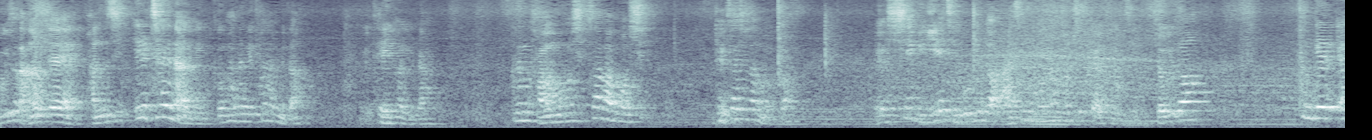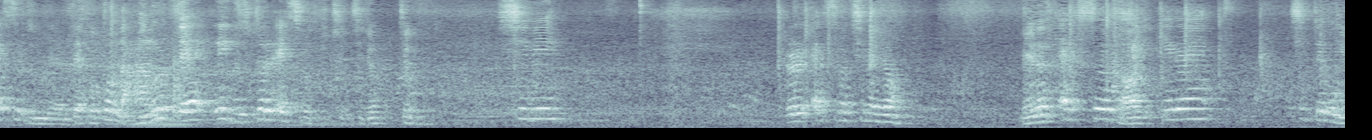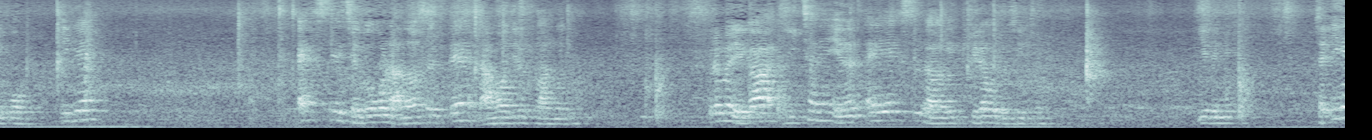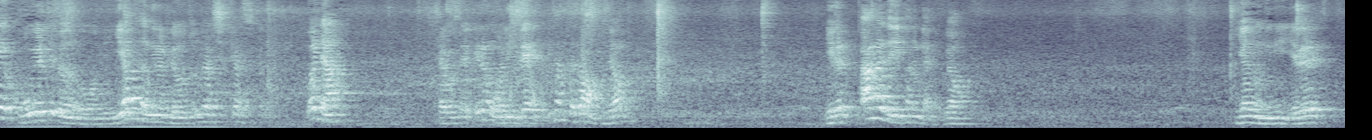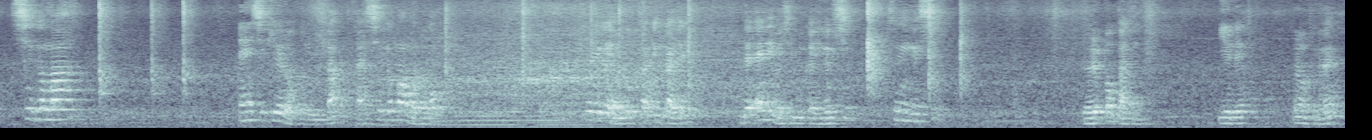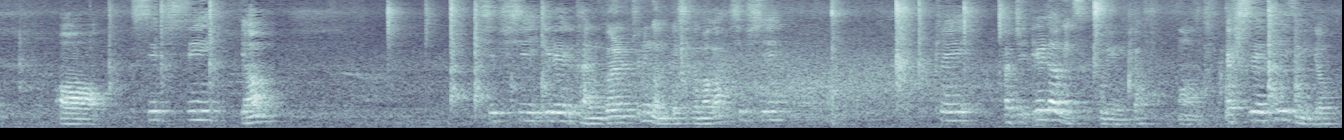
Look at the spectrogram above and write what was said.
여기서 나눌 때 반드시 1차에 나게끔 하는 게 편합니다. 대입하기가. 그러면 가만 보면 13하고 10, 140은 뭘까? 여기 12의 제곱인 거 아시는 분은 좀 쉽게 알 수 있지. 저기서 큰 개를 x로 두면 되는데 보통 나눌 때의 그 숫자를 x로 치- 치죠. 즉 12를 x로 치면요. 얘는 x 더하기 1의 10제곱이고 이게 x의 제곱을 나눴을 때 나머지를 구하는 거죠. 그러면 얘가 2차니 얘는 ax 더하기 b라고 볼 수 있죠. 이해됩니까? 자, 이게 고1 때 배우는 근데 2학년 정리를 배우면 좀 더 쉽게 할 수 있어요. 뭐냐? 자, 보세요. 이런 원리인데, 이 상태에서 보죠. 얘를 빵을 대입하는 게 아니고요. 2학년이 얘를 시그마 NCK로 부릅니다. 자, 시그마 뭐라고? K가 0부터 1까지. 근데 N이 몇입니까? 이거 10, 승이게 10. 10번까지. 이해돼요? 그럼 어떻게 돼? 어, 10C 0, 10C 1에 간걸 줄인 거니까 시그마가 10C K 맞죠? 1 더하기 X 보이니까 어, X의 K승이죠.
